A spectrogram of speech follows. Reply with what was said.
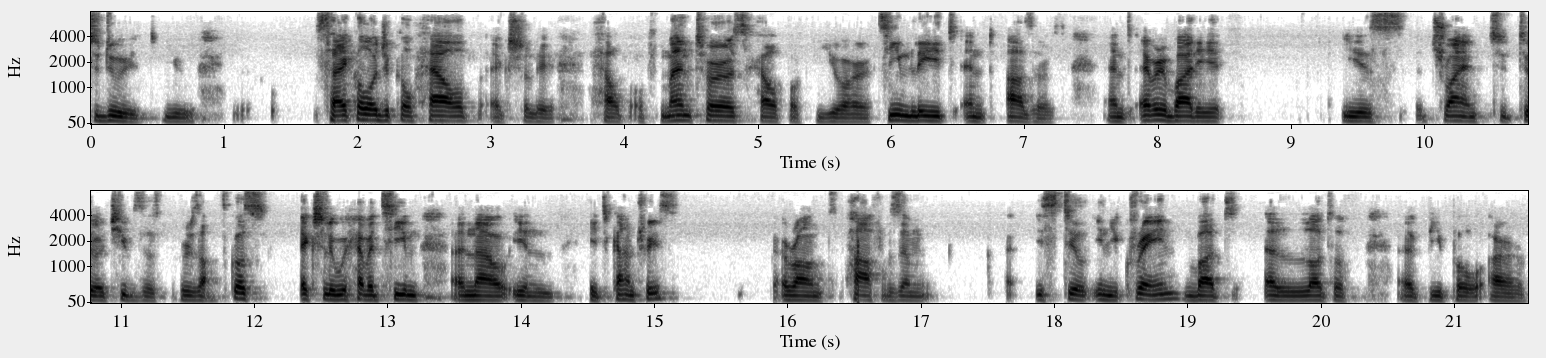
to do it. You psychological help, actually help of mentors, help of your team lead and others, and everybody is trying to, to achieve those results. Because actually, we have a team uh, now in eight countries. Around half of them is still in Ukraine, but a lot of uh, people are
